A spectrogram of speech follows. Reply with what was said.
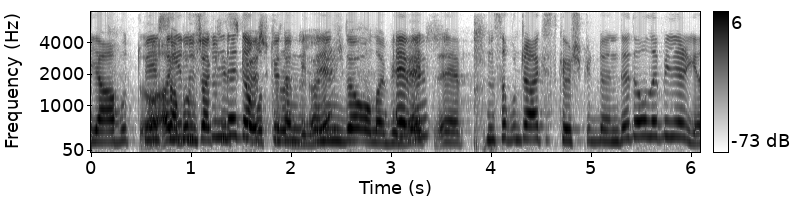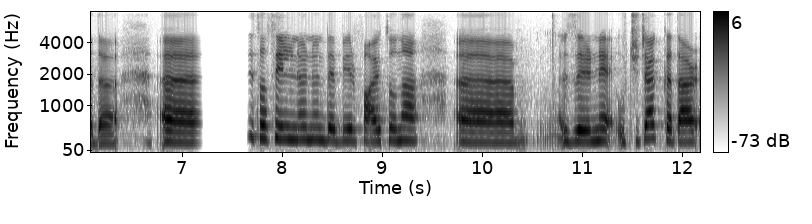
yahut bir ayın üstünde de oturabilir. önünde olabilir. Evet, e, Sabuncakis Köşkü'nün önünde de olabilir ya da e, Otel'in önünde bir faytona e, üzerine uçacak kadar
